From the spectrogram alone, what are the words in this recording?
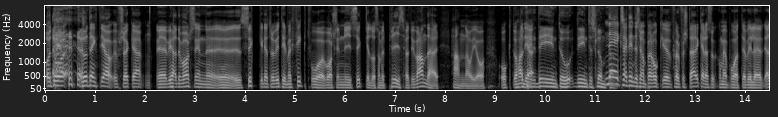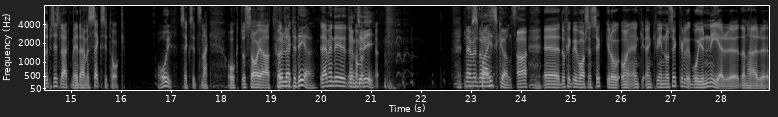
och då, då tänkte jag försöka, eh, vi hade varsin eh, cykel, jag tror vi till och med fick två varsin ny cykel då som ett pris för att vi vann det här, Hanna och jag. Och då hade Jag det är inte, det är inte slumpen. Nej, exakt inte slumpen. Och eh, för att förstärka det så kom jag på att jag ville, jag hade precis lärt mig det här med sexy talk. Oj. Sexigt snack. Och då sa jag att... Har du lärt dig det? Nej, men det, det MTV. Nej, men då, Spice Girls. Ja, eh, då fick vi varsin cykel och, en, en kvinnocykel går ju ner, eh, den här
